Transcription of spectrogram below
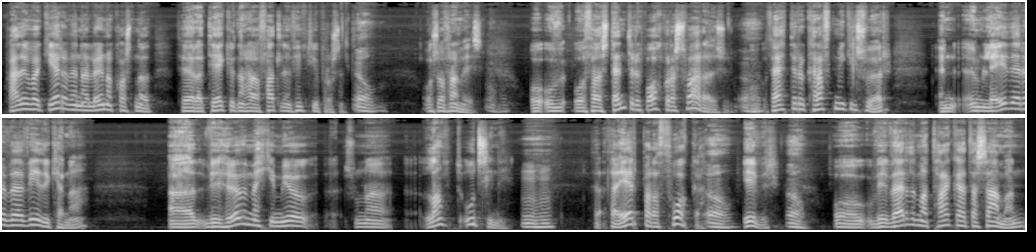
hvað er það að gera við hennar launakostnað þegar að tekjurnar hafa fallið um 50% Já. og svo framvegis mm -hmm. og, og, og það stendur upp okkur að svara þessu uh -huh. og þetta eru kraftmikil svör en um leið erum við að viðukenna að við höfum ekki mjög svona langt útsýni mm -hmm. Þa, það er bara þoka yfir Já og við verðum að taka þetta saman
